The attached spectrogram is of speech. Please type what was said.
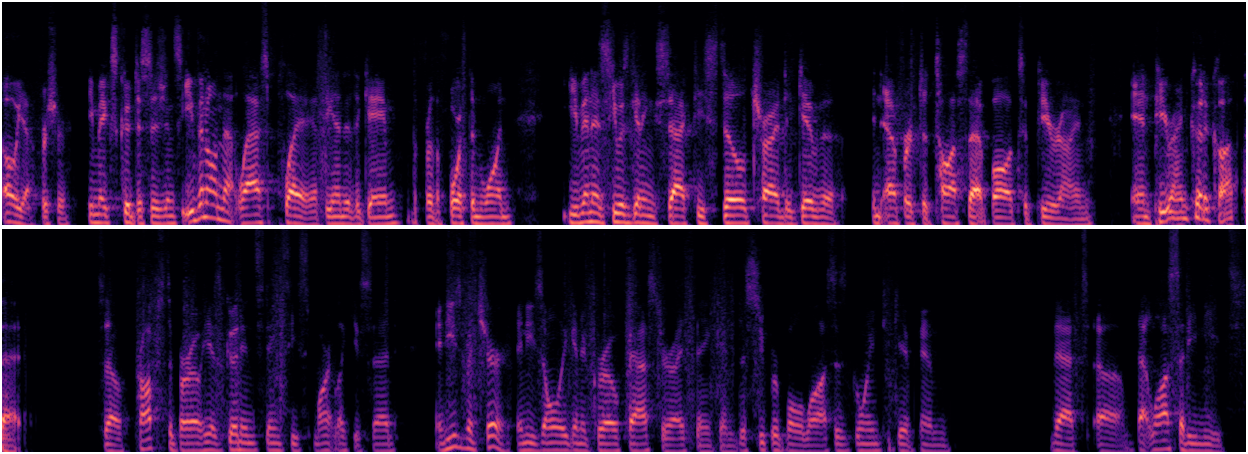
Oh yeah, for sure. He makes good decisions. Even on that last play at the end of the game for the fourth and one, even as he was getting sacked, he still tried to give a, an effort to toss that ball to Perine, and Perine could have caught that. So props to Burrow. He has good instincts. He's smart, like you said and he's mature and he's only going to grow faster, I think. And the Super Bowl loss is going to give him that um, that loss that he needs.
